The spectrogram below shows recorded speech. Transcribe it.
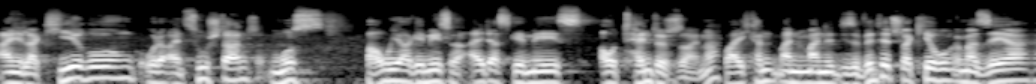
eine Lackierung oder ein Zustand muss baujahrgemäß oder altersgemäß authentisch sein. Ne? Weil ich kann meine, meine, diese Vintage-Lackierung immer sehr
